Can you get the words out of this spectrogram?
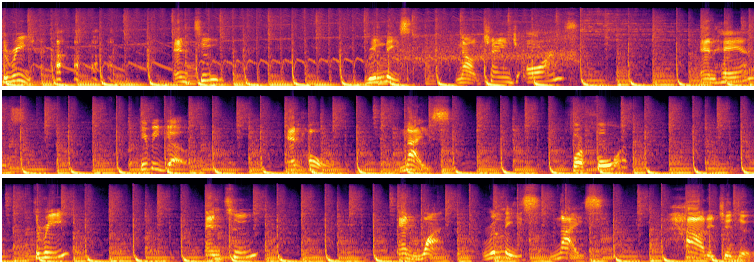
Three. and two. Release. Now change arms and hands. Here we go. And hold. Nice. For four, three, and two, and one. Release. Nice. How did you do?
